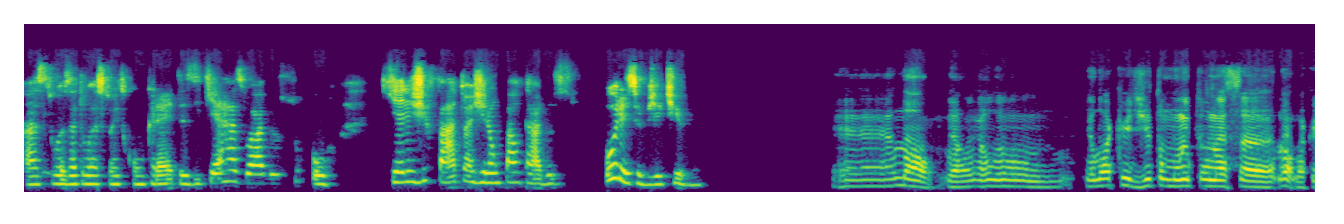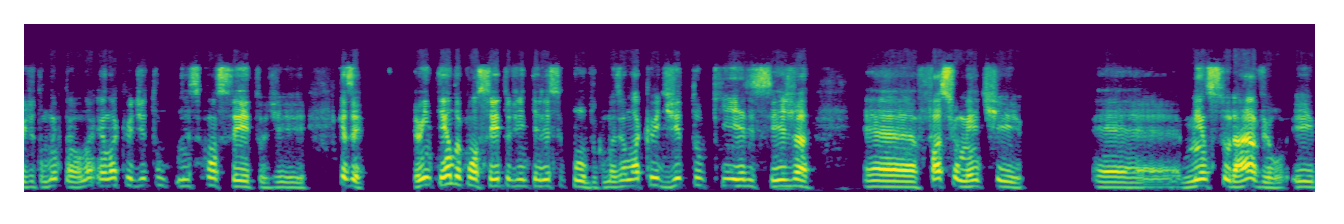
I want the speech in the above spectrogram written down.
as suas atuações concretas e que é razoável supor que eles de fato agiram pautados por esse objetivo? É, não, eu não, eu não acredito muito nessa, não, não acredito muito não, eu não acredito nesse conceito de, quer dizer, eu entendo o conceito de interesse público, mas eu não acredito que ele seja é, facilmente é, mensurável e,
